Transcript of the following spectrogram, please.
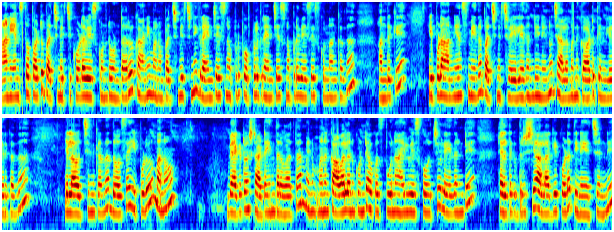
ఆనియన్స్తో పాటు పచ్చిమిర్చి కూడా వేసుకుంటూ ఉంటారు. కానీ మనం పచ్చిమిర్చిని గ్రైండ్ చేసినప్పుడు పప్పులు గ్రైండ్ చేసినప్పుడు వేసేసుకున్నాం కదా. అందుకే ఇప్పుడు ఆనియన్స్ మీద పచ్చిమిర్చి వేయలేదండి నేను. చాలామంది ఘాటు తినలేరు కదా. ఇలా వచ్చింది కదా దోశ. ఇప్పుడు మనం వేగటం స్టార్ట్ అయిన తర్వాత మనం మనం కావాలనుకుంటే ఒక స్పూన్ ఆయిల్ వేసుకోవచ్చు. లేదంటే హెల్త్ దృష్ట్యా అలాగే కూడా తినేయచ్చండి.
